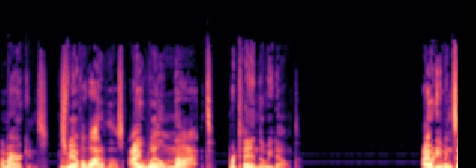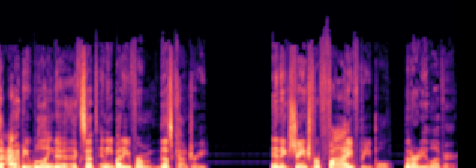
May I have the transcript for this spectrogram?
Americans. Because we have a lot of those. I will not pretend that we don't. I would even say I would be willing to accept anybody from this country in exchange for five people that already live here.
